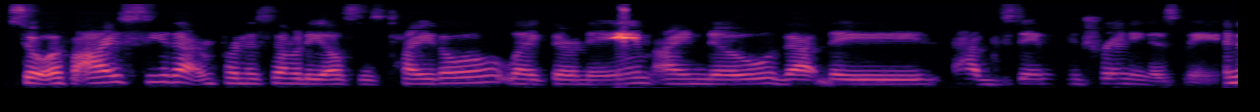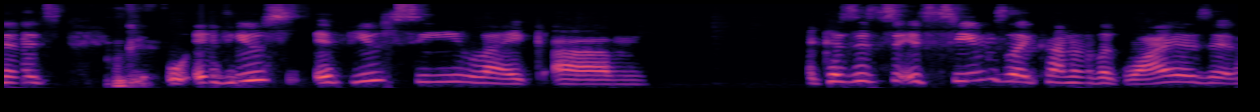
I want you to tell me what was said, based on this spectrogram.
So if I see that in front of somebody else's title, like their name, I know that they have the same training as me. And it's Okay. if you if you see like um because it's it seems like kind of like why is it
